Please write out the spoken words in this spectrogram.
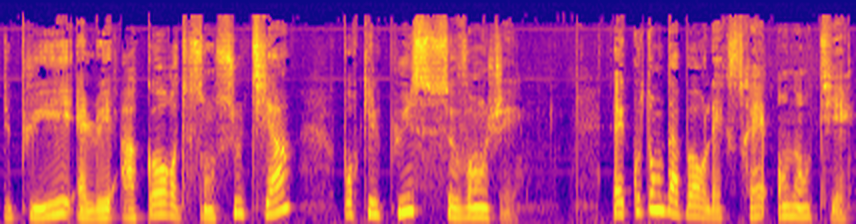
Depuis, elle lui accorde son soutien pour qu'il puisse se venger. Écoutons d'abord l'extrait en entier.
